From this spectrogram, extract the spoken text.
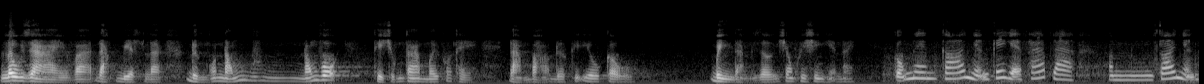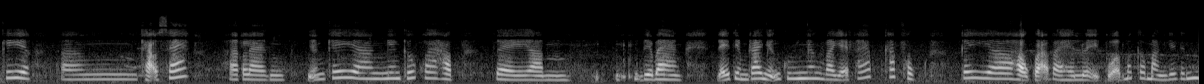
lâu dài và đặc biệt là đừng có nóng nóng vội thì chúng ta mới có thể đảm bảo được cái yêu cầu bình đẳng giới trong khi sinh hiện nay. Cũng nên có những cái giải pháp là um, có những cái um, khảo sát hoặc là những cái uh, nghiên cứu khoa học về um, địa bàn để tìm ra những nguyên nhân và giải pháp khắc phục cái ờ, hậu quả và hệ lụy của mất cân bằng giới tính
